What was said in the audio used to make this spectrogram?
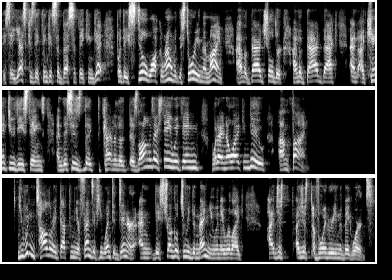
They say yes because they think it's the best that they can get, but they still walk around with the story in their mind. I have a bad shoulder, I have a bad back, and I can't do these things. And this is the kind of the, as long as I stay within what I know I can do, I'm fine. You wouldn't tolerate that from your friends if you went to dinner and they struggled to read the menu and they were like, I just, I just avoid reading the big words.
